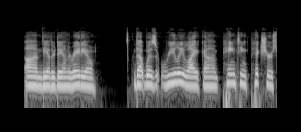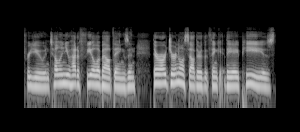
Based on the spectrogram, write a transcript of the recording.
um, the other day on the radio that was really like um, painting pictures for you and telling you how to feel about things. And there are journalists out there that think the AP is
